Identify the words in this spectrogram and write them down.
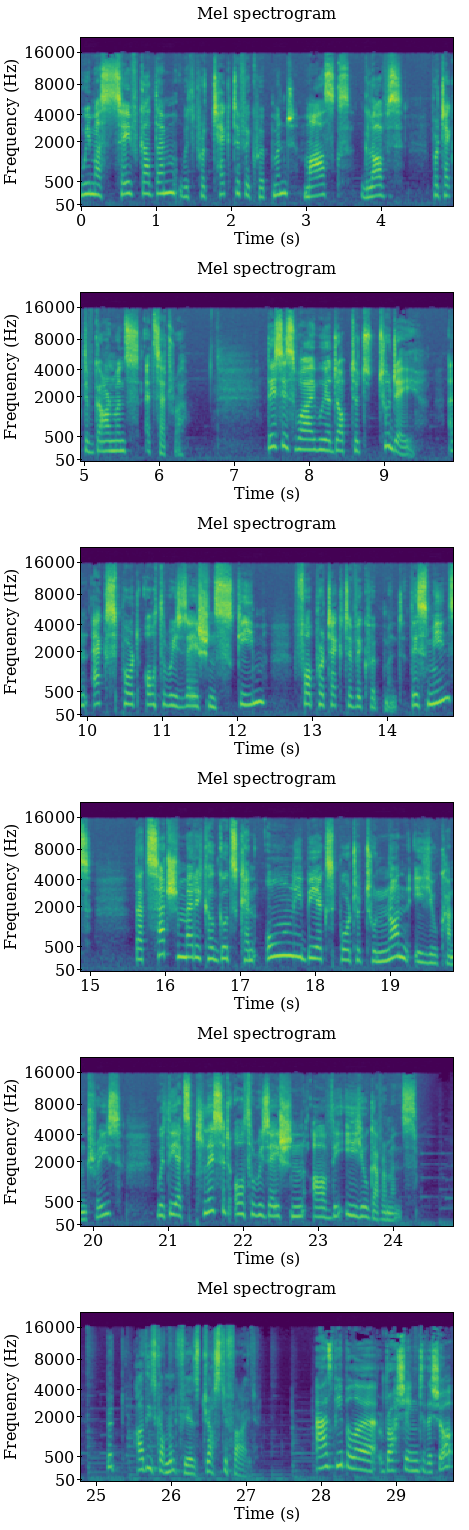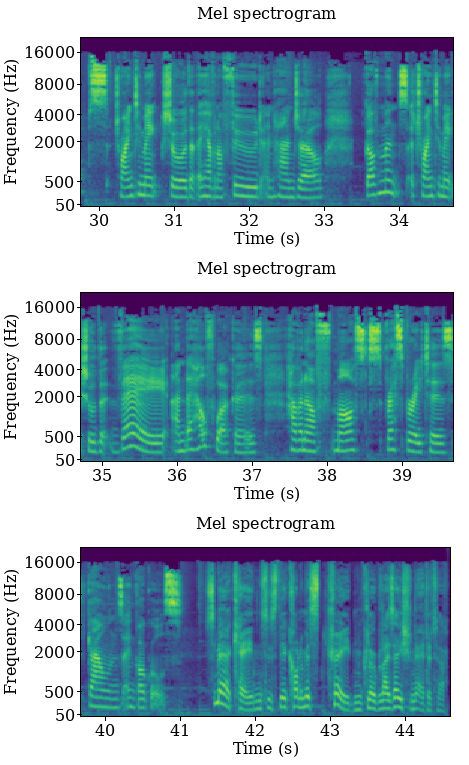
We must safeguard them with protective equipment, masks, gloves, protective garments, etc. This is why we adopted today an export authorization scheme for protective equipment. This means that such medical goods can only be exported to non EU countries with the explicit authorization of the EU governments. But are these government fears justified? As people are rushing to the shops, trying to make sure that they have enough food and hand gel, governments are trying to make sure that they and their health workers have enough masks, respirators, gowns, and goggles. Soumaya Keynes is The Economist trade and globalization editor.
